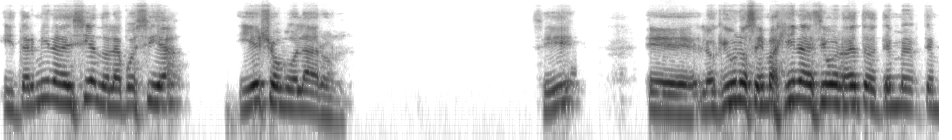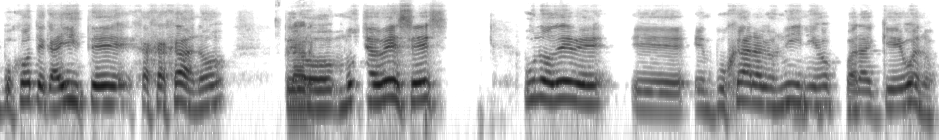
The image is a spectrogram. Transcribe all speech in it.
Y termina diciendo la poesía, y ellos volaron. ¿Sí? Eh, lo que uno se imagina es decir, bueno, esto te, empujó, te caíste, jajaja, ja, ja, ¿no? Pero muchas veces uno debe eh, empujar a los niños para que, bueno,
